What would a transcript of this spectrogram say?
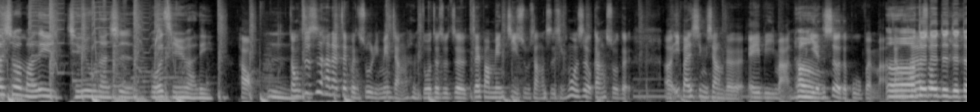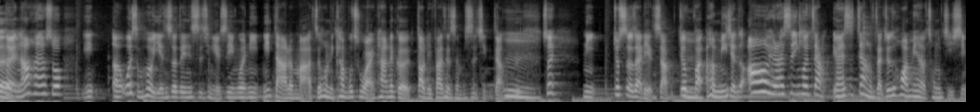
万事问玛丽，情欲无难事。我是情欲玛丽。好，嗯，总之是他在这本书里面讲了很多，就是这这方面技术上的事情，或者是我刚刚说的，呃，一般性向的 A B 嘛，然后颜色的部分嘛，嗯，嗯，对对对对对，对，然后他就说，你呃，为什么会有颜色这件事情，也是因为你你打了码之后，你看不出来他那个到底发生什么事情这样子，嗯，所以你就射在脸上，就发很明显的，哦，原来是因为这样，原来是这样子，就是画面有冲击性。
